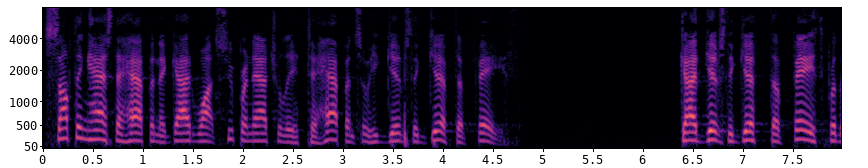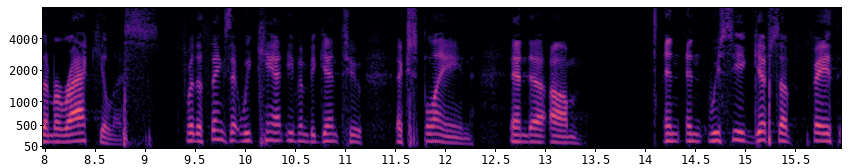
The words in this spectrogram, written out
Something has to happen that God wants supernaturally to happen, so he gives the gift of faith. God gives the gift of faith for the miraculous, for the things that we can't even begin to explain. And, uh, um, and, and we see gifts of faith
